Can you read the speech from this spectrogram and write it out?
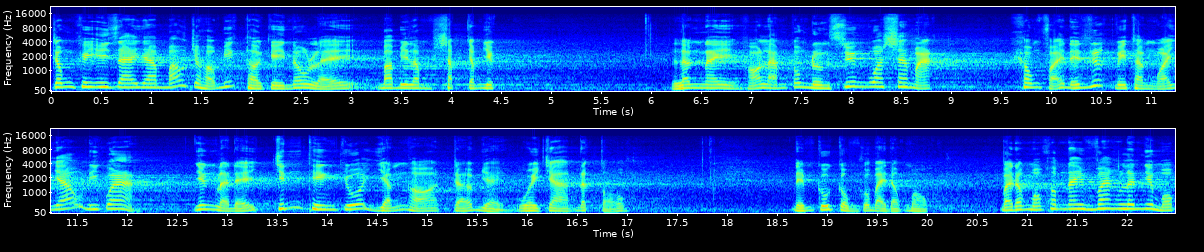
Trong khi Isaiah báo cho họ biết Thời kỳ nô lệ Babylon sắp chấm dứt, Lần này họ làm con đường xuyên qua sa mạc, Không phải để rước vị thần ngoại giáo đi qua. Nhưng là để chính Thiên Chúa dẫn họ trở về quê cha đất tổ. Điểm cuối cùng của bài đọc 1 Bài đọc 1 hôm nay vang lên như một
